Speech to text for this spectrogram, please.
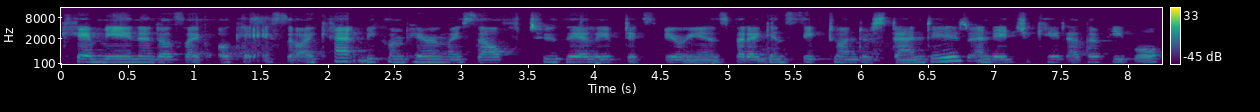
came in and i was like okay so i can't be comparing myself to their lived experience but i can seek to understand it and educate other people.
